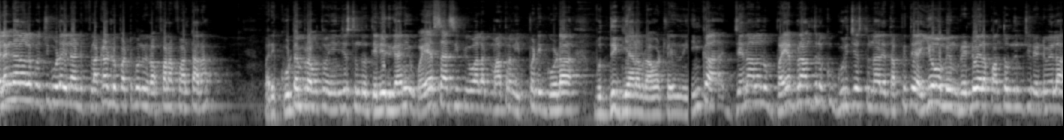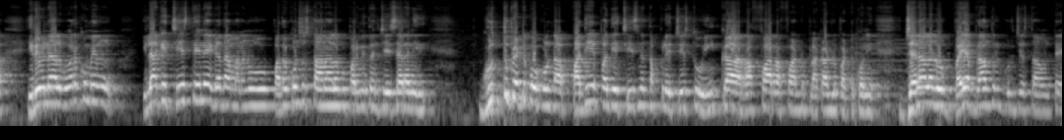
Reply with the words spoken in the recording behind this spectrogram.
తెలంగాణలోకి వచ్చి కూడా ఇలాంటి ఫ్లకార్డులు పట్టుకొని రఫా రఫ్ అంటారా? మరి కూటమి ప్రభుత్వం ఏం చేస్తుందో తెలియదు కానీ వైఎస్ఆర్సీపీ వాళ్ళకు మాత్రం ఇప్పటికి కూడా బుద్ధి జ్ఞానం రావట్లేదు. ఇంకా జనాలను భయభ్రాంతులకు గురి చేస్తున్నారే తప్పితే అయ్యో మేము రెండు వేల పంతొమ్మిది నుంచి రెండు వేల ఇరవై నాలుగు వరకు మేము ఇలాగే చేస్తేనే కదా మనను పదకొండు స్థానాలకు పరిమితం చేశారని గుర్తు పెట్టుకోకుండా పదే పదే చేసిన తప్పులే చేస్తూ ఇంకా రఫా రఫా అంటూ ప్లకార్డులు పట్టుకొని జనాలను భయభ్రాంతులకు గురి చేస్తూ ఉంటే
